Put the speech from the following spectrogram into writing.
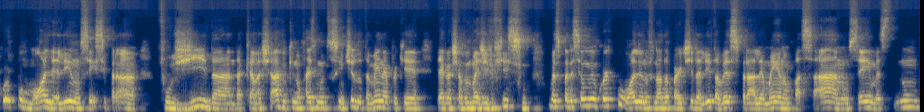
corpo mole ali, não sei se para fugir da, daquela chave, o que não faz muito sentido também, né? Porque pega a chave mais difícil, mas pareceu meio corpo óleo no final da partida ali, talvez para a Alemanha não passar, não sei, mas não,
